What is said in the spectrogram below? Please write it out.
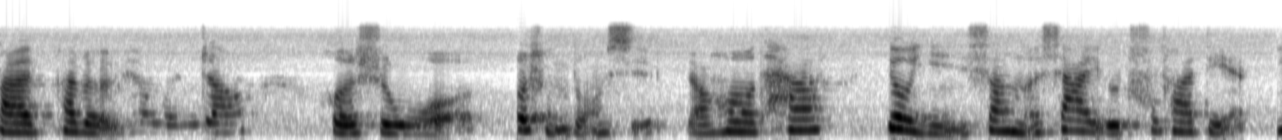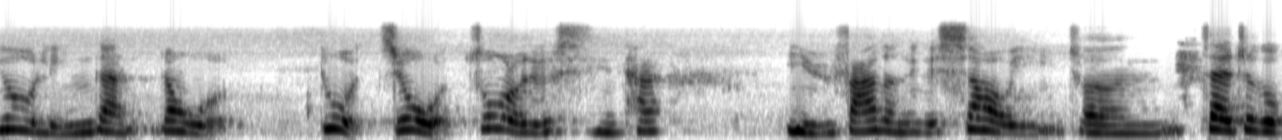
发发表一篇文章，或者是我做什么东西，然后它又引向了下一个出发点，又灵感让我，就我只有我做了这个事情，它引发的那个效应，嗯，在这个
